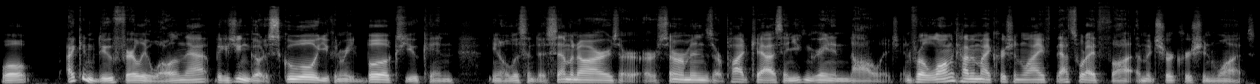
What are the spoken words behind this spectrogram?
well, I can do fairly well in that because you can go to school, you can read books, you can, you know, listen to seminars or, or, sermons or podcasts, and you can gain in knowledge. And for a long time in my Christian life, that's what I thought a mature Christian was.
